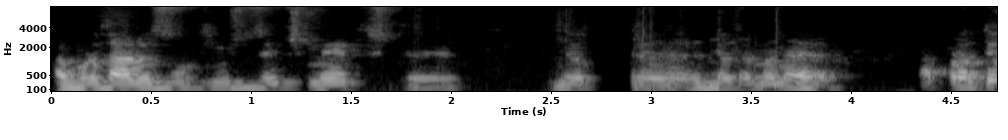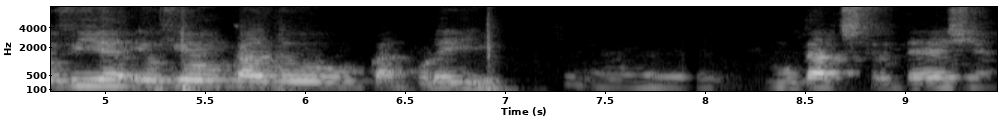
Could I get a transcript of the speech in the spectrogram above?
abordar os últimos 200 metros de, de, outra, de outra maneira. Ah, pronto, eu via, eu via um, bocado, um bocado por aí, uh, mudar de estratégia,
